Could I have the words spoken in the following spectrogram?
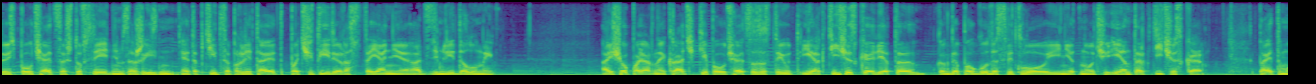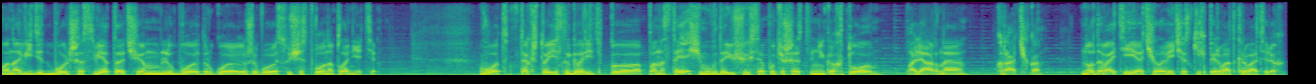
то есть получается, что в среднем за жизнь эта птица пролетает по 4 расстояния от Земли до Луны. А еще полярные крачки, получается, застают и арктическое лето, когда полгода светло и нет ночи, и антарктическое. Поэтому она видит больше света, чем любое другое живое существо на планете. Вот, так что если говорить по- по-настоящему выдающихся путешественниках, то полярная крачка. Но давайте и о человеческих первооткрывателях.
